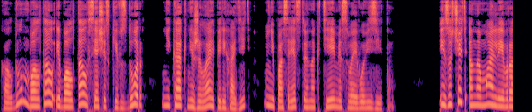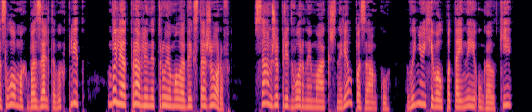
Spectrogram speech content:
Колдун болтал и болтал всяческий вздор, никак не желая переходить непосредственно к теме своего визита. Изучать аномалии в разломах базальтовых плит были отправлены трое молодых стажеров. Сам же придворный маг шнырял по замку, вынюхивал потайные уголки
